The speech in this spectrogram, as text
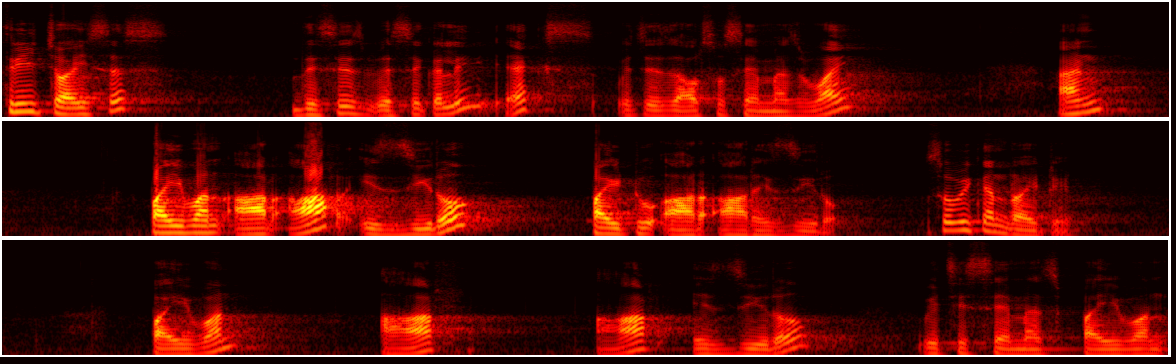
3 choices this is basically x which is also same as y and pi 1 r r is 0 pi 2 r r is 0. So, we can write it pi 1 r r is 0 which is same as pi 1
